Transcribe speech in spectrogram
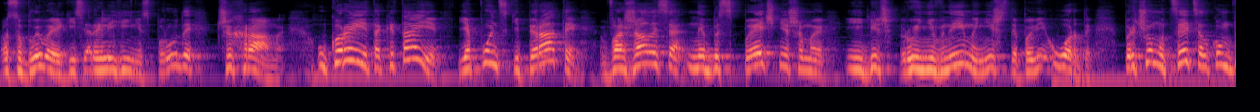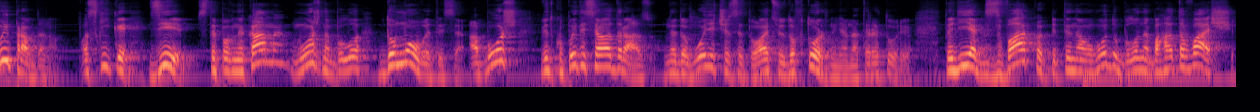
особливо якісь релігійні споруди чи храми. У Кореї та Китаї японські пірати вважалися небезпечнішими і більш руйнівними, ніж степові орди. Причому це цілком виправдано. Оскільки зі степовниками можна було домовитися або ж відкупитися одразу, не доводячи ситуацію до вторгнення на територію. Тоді як з ВАКО піти на угоду було набагато важче.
